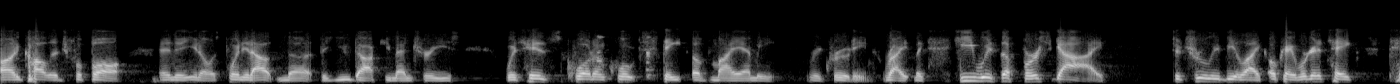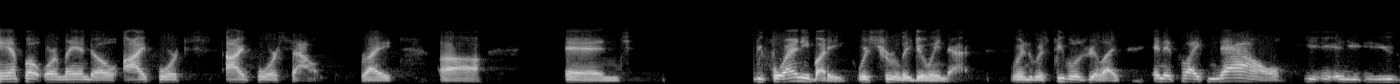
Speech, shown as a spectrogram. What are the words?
on college football, and you know as pointed out in the the U documentaries, was his quote unquote state of Miami recruiting. Right, like he was the first guy to truly be like, okay, we're going to take Tampa, Orlando, I four I four South, right? Uh, and before anybody was truly doing that, when it was people was realized, and it's like now you, you you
